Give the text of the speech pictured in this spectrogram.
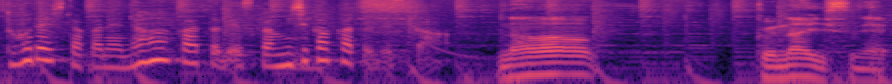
どうでしたかね？長かったですか、短かったですか？長くないですね。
